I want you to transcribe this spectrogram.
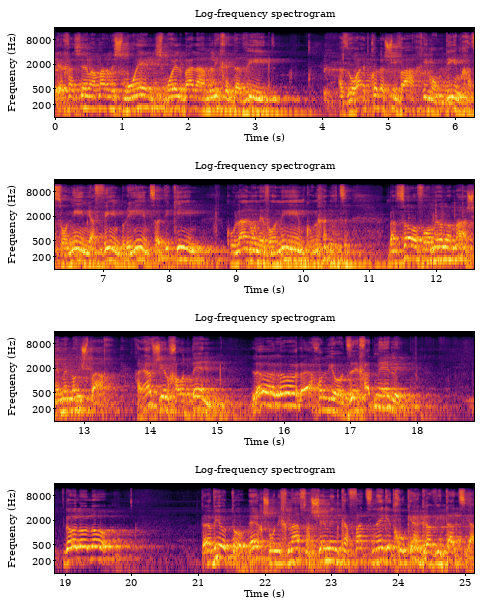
איך השם אמר לשמואל, שמואל בא להמליך את דוד, אז הוא ראה את כל השבעה האחים עומדים, חסונים, יפים, בריאים, צדיקים, כולנו נבונים, כולנו... בסוף הוא אומר לו, מה, השמן לא נשפך, חייב שיהיה לך עוד בן. לא, לא, לא יכול להיות, זה אחד מאלה. לא, לא, לא. תביא אותו. איך שהוא נכנס, השמן קפץ נגד חוקי הגרביטציה.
